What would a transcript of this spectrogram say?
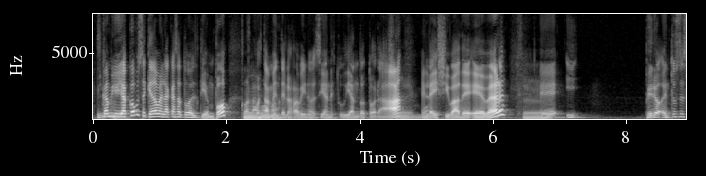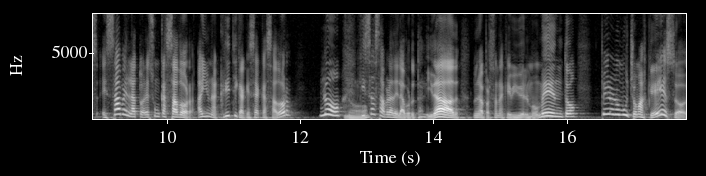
En Sí. cambio, Jacob se quedaba en la casa todo el tiempo. Con Supuestamente los rabinos decían estudiando Torah Sí, en la yeshiva de Eber. Sí. Eh, y, pero entonces, eh, ¿saben la Torah? Es un cazador. ¿Hay una crítica que sea cazador? No. No. Quizás habla de la brutalidad, de una persona que vive el momento, pero no mucho más que eso.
